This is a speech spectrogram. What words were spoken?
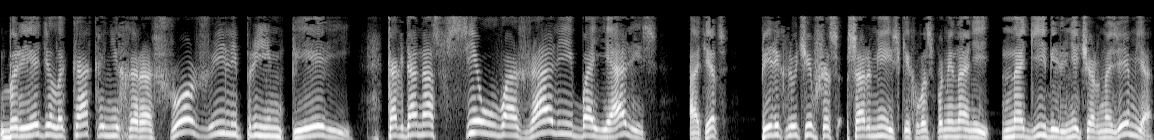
бредила, как они хорошо жили при империи, когда нас все уважали и боялись. Отец, переключившись с армейских воспоминаний на гибель нечерноземья,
